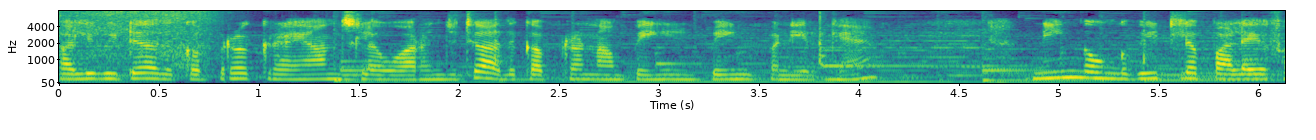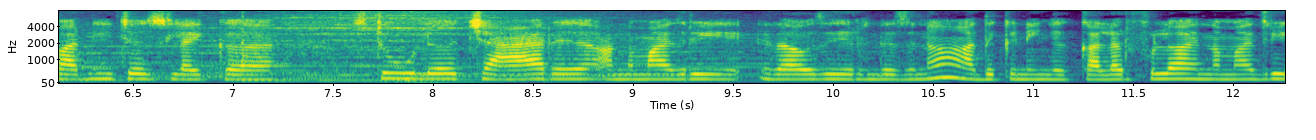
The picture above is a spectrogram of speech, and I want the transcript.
கழுவிட்டு அதுக்கப்புறம் க்ரையான்ஸில் வரைஞ்சிட்டு அதுக்கப்புறம் நான் பெயிண்ட் பெயிண்ட் பண்ணியிருக்கேன். நீங்கள் உங்கள் வீட்டில் பழைய ஃபர்னிச்சர்ஸ் லைக் ஸ்டூலு சேரு அந்த மாதிரி ஏதாவது இருந்ததுன்னா அதுக்கு நீங்கள் கலர்ஃபுல்லாக இந்த மாதிரி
